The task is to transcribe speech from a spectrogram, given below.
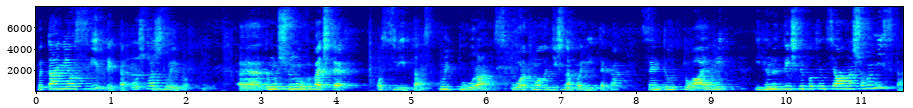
Питання освіти також важливо. Е, тому що, ну, ви бачите, освіта, культура, спорт, молодіжна політика це інтелектуальний і генетичний потенціал нашого міста.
